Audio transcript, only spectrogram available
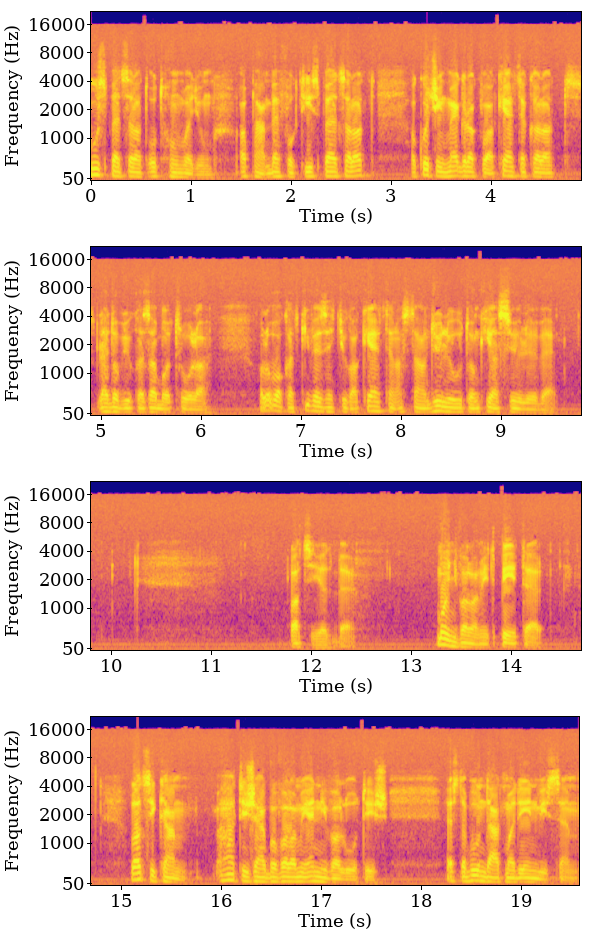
húsz perc alatt otthon vagyunk. Apám befog tíz perc alatt, a kocsink megrakva a kertek alatt, ledobjuk az abot róla. A lovakat kivezetjük a kerten, aztán a dűlőúton ki a szőlőbe. Laci jött be. Mondj valamit, Péter. Lacikám, hátizsákba valami ennivalót is. Ezt a bundát majd én viszem.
